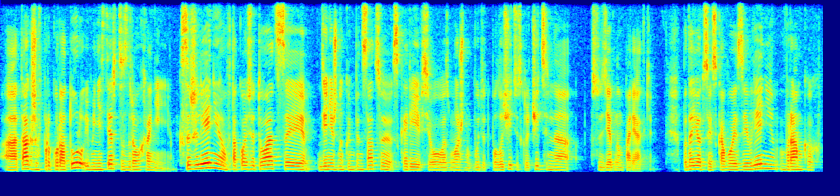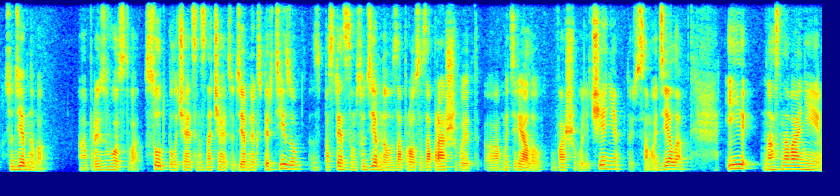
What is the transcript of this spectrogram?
а также в прокуратуру и в Министерство здравоохранения. К сожалению, в такой ситуации денежную компенсацию, скорее всего, возможно будет получить исключительно в судебном порядке. Подается исковое заявление в рамках судебного производства. Суд, получается, назначает судебную экспертизу, посредством судебного запроса запрашивает а, материалы вашего лечения, то есть само дело, и на основании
